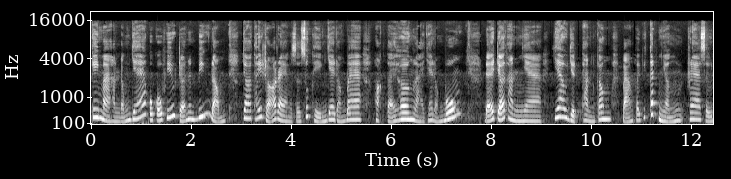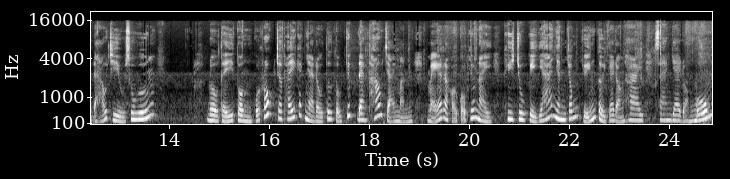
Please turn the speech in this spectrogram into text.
Khi mà hành động giá của cổ phiếu trở nên biến động, cho thấy rõ ràng sự xuất hiện giai đoạn 3 hoặc tệ hơn là giai đoạn 4. Để trở thành nhà giao dịch thành công, bạn phải biết cách nhận ra sự đảo chiều xu hướng Đồ thị tuần của Rốt cho thấy các nhà đầu tư tổ chức đang tháo chạy mạnh mẽ ra khỏi cổ phiếu này khi chu kỳ giá nhanh chóng chuyển từ giai đoạn 2 sang giai đoạn 4.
